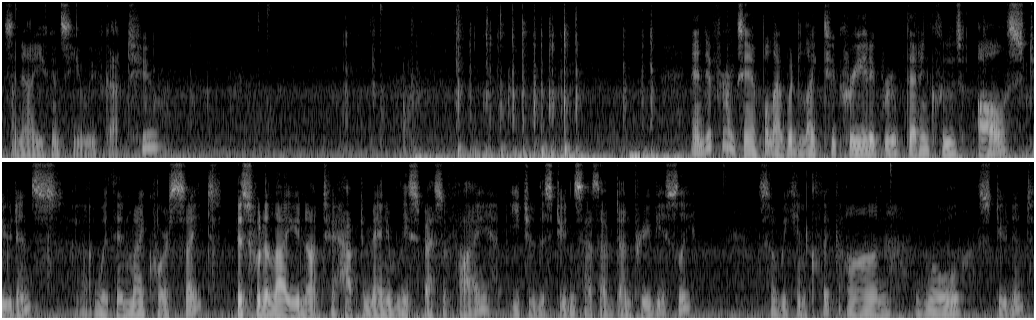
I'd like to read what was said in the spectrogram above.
So now you can see we've got two. And if, for example, I would like to create a group that includes all students uh, within my course site, this would allow you not to have to manually specify each of the students as I've done previously. So we can click on Role Student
